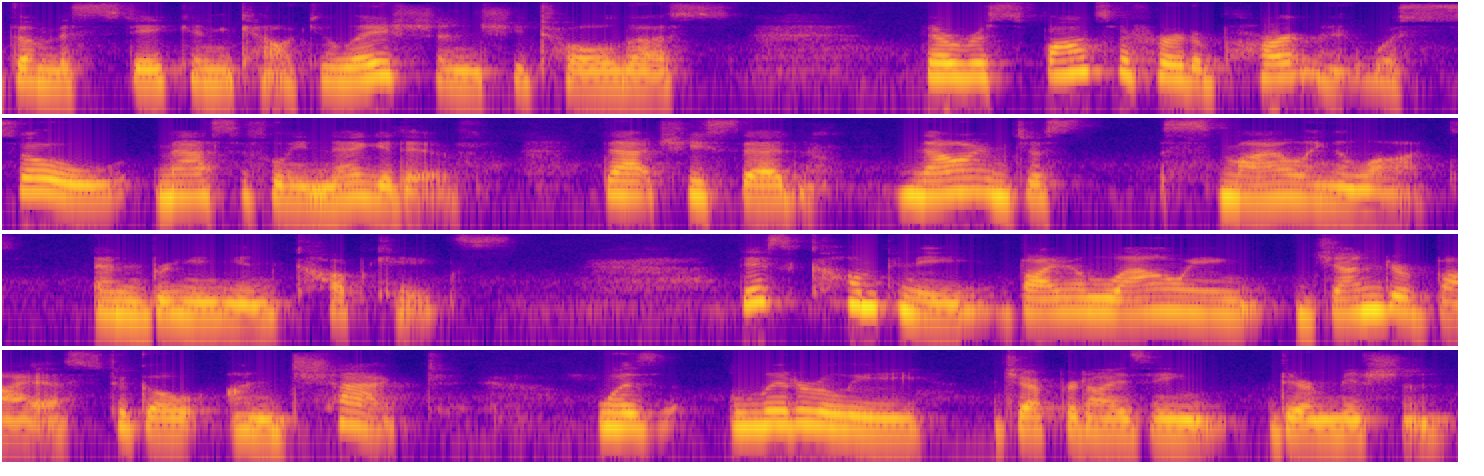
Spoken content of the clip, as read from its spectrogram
the mistaken calculation, she told us the response of her department was so massively negative that she said, Now I'm just smiling a lot and bringing in cupcakes. This company, by allowing gender bias to go unchecked, was literally jeopardizing their mission.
